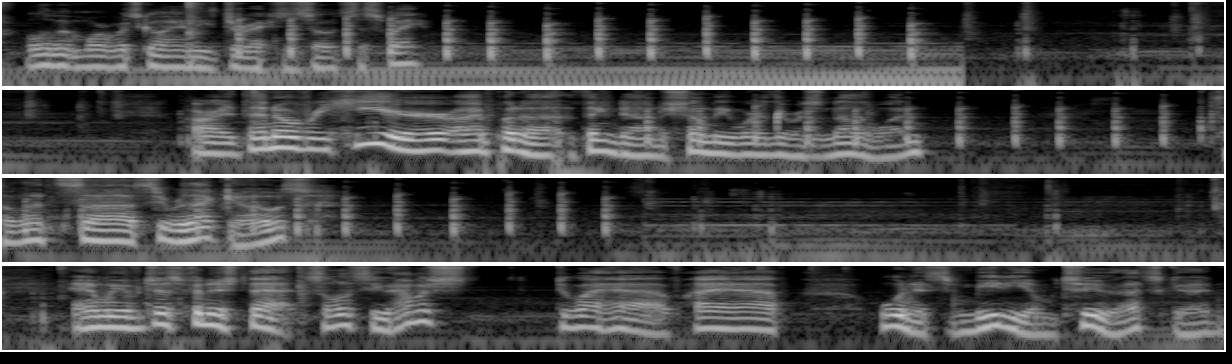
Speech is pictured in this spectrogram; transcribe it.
a little bit more what's going on in these directions. So it's this way. All right, then over here, I put a thing down to show me where there was another one. So let's uh, see where that goes. And we have just finished that. So let's see, how much do I have? I have, oh, and it's medium too. That's good.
